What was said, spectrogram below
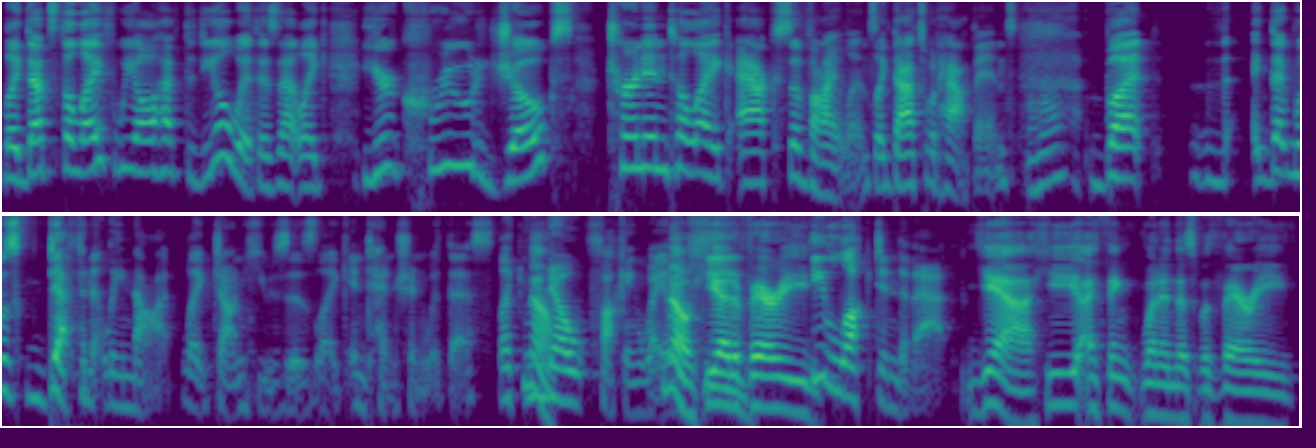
like that's the life we all have to deal with is that like your crude jokes turn into like acts of violence like that's what happens Mhm. but th- that was definitely not like John Hughes's like intention with this like no, No. fucking way No, Like, he, had a very he lucked into that yeah. He I think went in this with very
